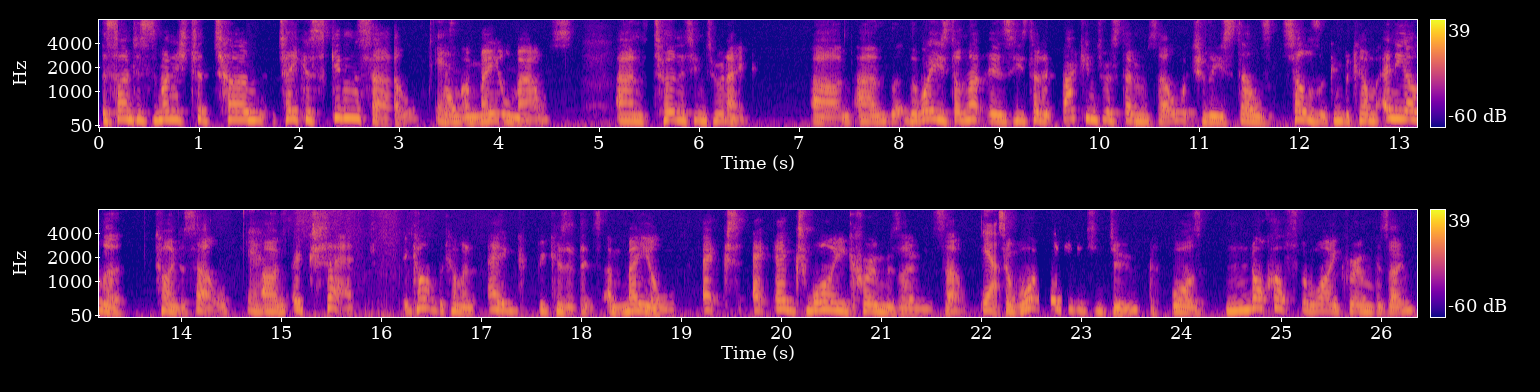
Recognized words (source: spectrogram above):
the scientists have managed to turn, take a skin cell Yes. from a male mouse and turn it into an egg. Um, and the, the way he's done that is he's turned it back into a stem cell, which are these cells cells that can become any other kind of cell, Yeah. um, except it can't become an egg because it's a male X, XY chromosome cell. Yeah. So what they needed to do was knock off the Y chromosome,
